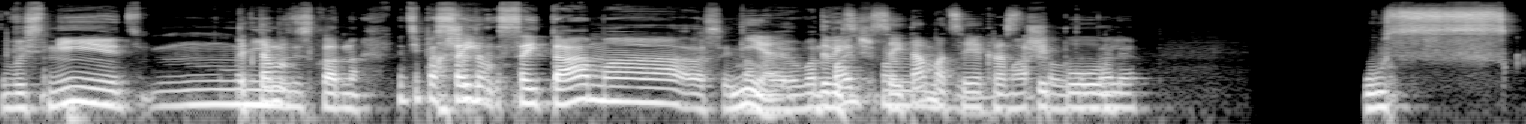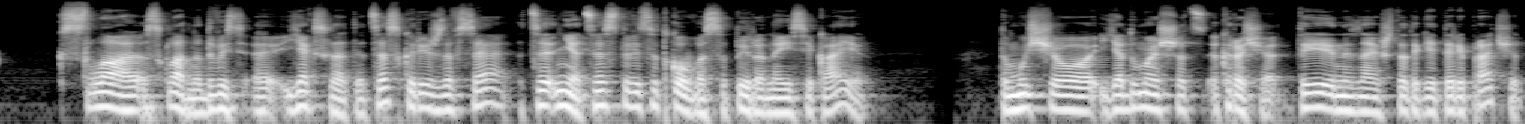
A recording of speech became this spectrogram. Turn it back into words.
висміють, мені там- складно. Ну, типа, сай... там? Сайтама, Сайтама, Ні, One дивись, Punch Man, Сайтама це якраз, Marshall типу. У... Складно, дивись, е, як сказати, це скоріш за все. Це ні, це 100% сатира на Ісікаї. Тому що я думаю, що це. Коротше, ти не знаєш, хто такий Террі Пратчет,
